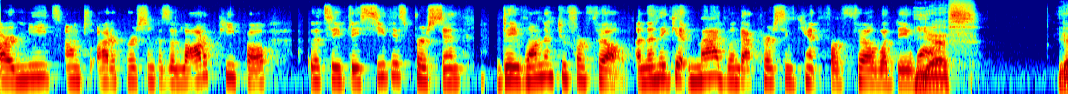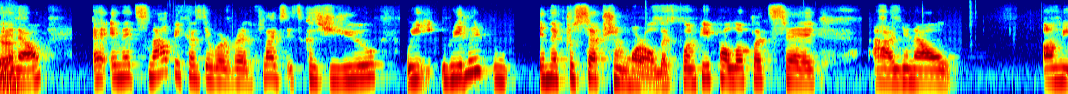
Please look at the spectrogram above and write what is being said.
our needs onto other person because a lot of people let's say if they see this person they want them to fulfill and then they get mad when that person can't fulfill what they want Yes. Yeah. you know and it's not because there were red flags it's because you we live in a perception world like when people look let's say uh, you know on me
